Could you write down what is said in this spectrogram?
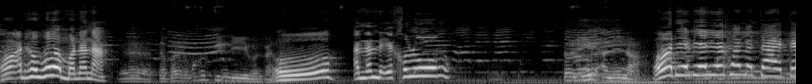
อ๋ออันเพิ่มเพิ่มบ่นั่นน่ะ เออแต่มันก็กินดีเหมือนกันเออ อันนั้นเด็กเขาลง ตัวนี้อันนี้นะ เออเดี๋ยวเดี๋ยวเดี๋ยวค่อยมาจ่ายแก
